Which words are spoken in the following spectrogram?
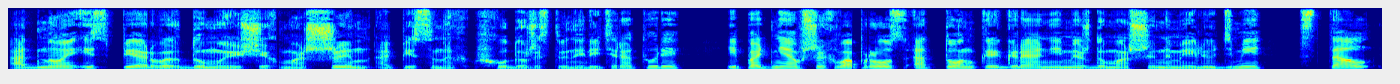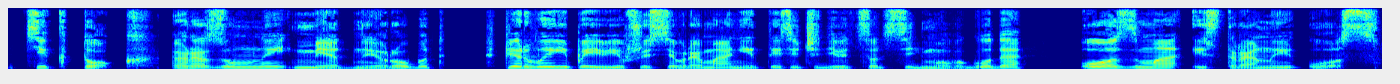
Одной из первых думающих машин, описанных в художественной литературе и поднявших вопрос о тонкой грани между машинами и людьми, стал ТикТок, разумный медный робот, впервые появившийся в романе 1907 года «Озма из страны Оз»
